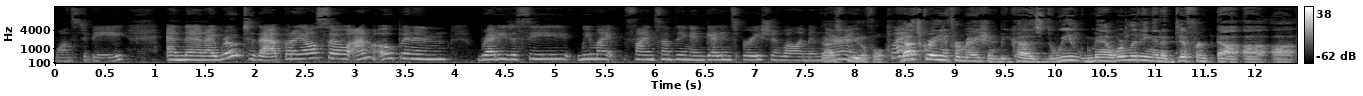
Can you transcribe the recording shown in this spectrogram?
wants to be. And then I wrote to that, but I also, I'm open and ready to see, we might find something and get inspiration while I'm in That's there. beautiful. Play. That's great information because we man, we're living in a different uh, uh, uh,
